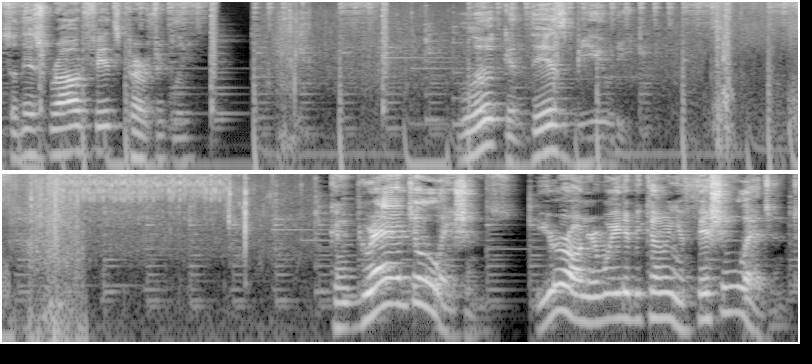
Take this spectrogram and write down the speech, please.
so this rod fits perfectly. Look at this beauty. Congratulations! You're on your way to becoming a fishing legend.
